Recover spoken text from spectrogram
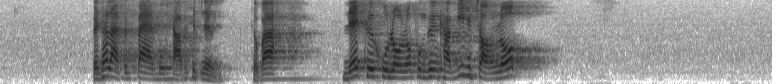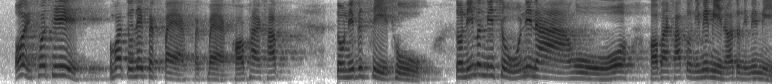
3เป็นเท่าไหร่เป็น8บวก3เป็น11ถูกป่ะเดทคือคูณลงลบคูณขึ้นครับ22ลบโอ้ยโทษทีเพราะว่าตัวเลขแปลกๆแปลกๆขออภัยครับ ตรงนี้เป็น4ถูก ตัวนี้มันมี0นี่นาโหขออภัยครับ ตัวนี้ไม่มีเนาะตัวนี้ไม่มี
